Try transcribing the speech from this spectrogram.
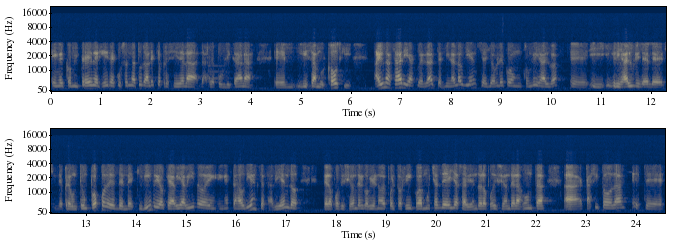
en el Comité de Energía y Recursos Naturales que preside la, la republicana eh, Lisa Murkowski. Hay unas áreas, ¿verdad? Terminar la audiencia, yo hablé con, con Grijalva eh, y, y, Grijalva le, le, le, pregunté un poco del equilibrio que había habido en, en, estas audiencias, sabiendo de la oposición del gobierno de Puerto Rico a muchas de ellas, sabiendo la oposición de la Junta a casi todas, este,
